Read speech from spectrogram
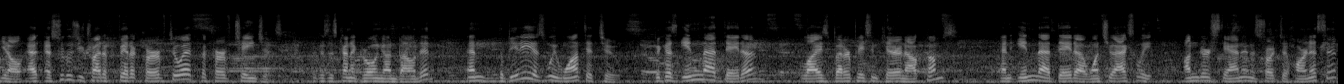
you know, as, as soon as you try to fit a curve to it, the curve changes, because it's kind of growing unbounded. And the beauty is we want it to, because in that data lies better patient care and outcomes, and in that data, once you actually understand it and start to harness it,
